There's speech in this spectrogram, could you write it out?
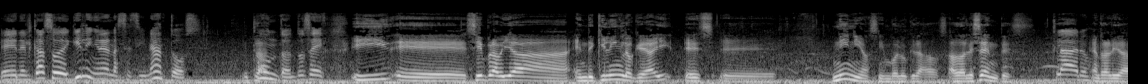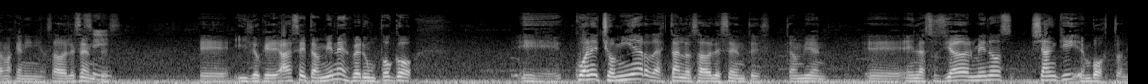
En el caso de Killing eran asesinatos. Y Claro. punto. Entonces, Y eh, siempre había, en The Killing lo que hay es eh, niños involucrados, adolescentes, claro. en realidad, más que niños, adolescentes. Sí. Eh, y lo que hace también es ver un poco eh, cuán hecho mierda están los adolescentes también. Eh, en la sociedad al menos yankee en Boston.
